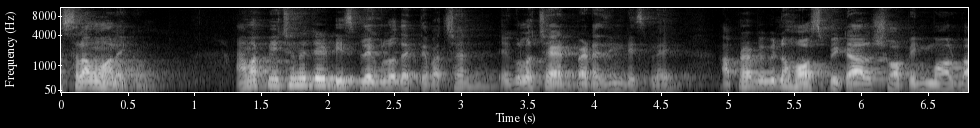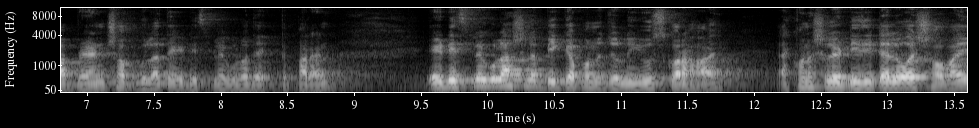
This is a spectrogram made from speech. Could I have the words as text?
আসসালামু আলাইকুম। আমার পিছনে যে ডিসপ্লেগুলো দেখতে পাচ্ছেন, এগুলো হচ্ছে অ্যাডভার্টাইজিং ডিসপ্লে আপনার বিভিন্ন হসপিটাল শপিং মল বা ব্র্যান্ড শপগুলোতে এই ডিসপ্লেগুলো দেখতে পারেন। এই ডিসপ্লেগুলো আসলে বিজ্ঞাপনের জন্য ইউজ করা হয়। এখন আসলে ডিজিটাল ওয়াই সবাই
